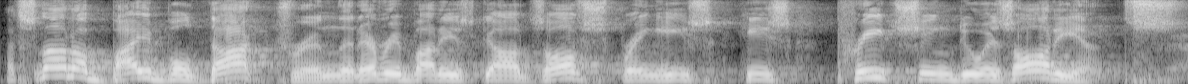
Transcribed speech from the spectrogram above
That's not a Bible doctrine that everybody's God's offspring. He's, he's preaching to his audience.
